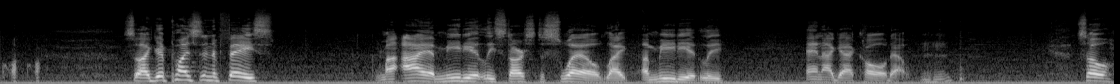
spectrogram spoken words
so I get punched in the face. My eye immediately starts to swell, like immediately, and I got called out. Mm-hmm. So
